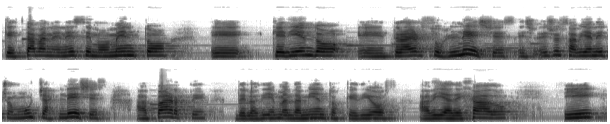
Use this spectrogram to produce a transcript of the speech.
que estaban en ese momento eh, queriendo eh, traer sus leyes. Ellos habían hecho muchas leyes aparte de los diez mandamientos que Dios había dejado y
